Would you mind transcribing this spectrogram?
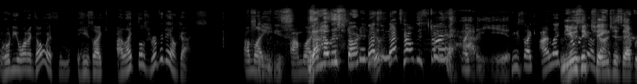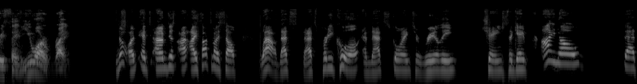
who do you want to go with? And he's like, I like those Riverdale guys. I'm like, Please. I'm like, is that how this started? that's really? that's how this started. Get Like out of here. he's like, I like Music Riverdale guys. changes everything. You are right. No, it's, I'm just. I, I thought to myself, "Wow, that's that's pretty cool, and that's going to really change the game." I know that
